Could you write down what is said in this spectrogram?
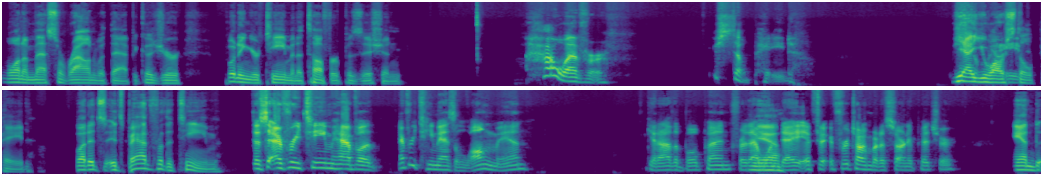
want to mess around with that because you're putting your team in a tougher position. However, you're still paid. You're yeah, still you paid. are still paid, but it's it's bad for the team does every team have a every team has a long man? Get out of the bullpen for that yeah. one day. If if we're talking about a starting pitcher. And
